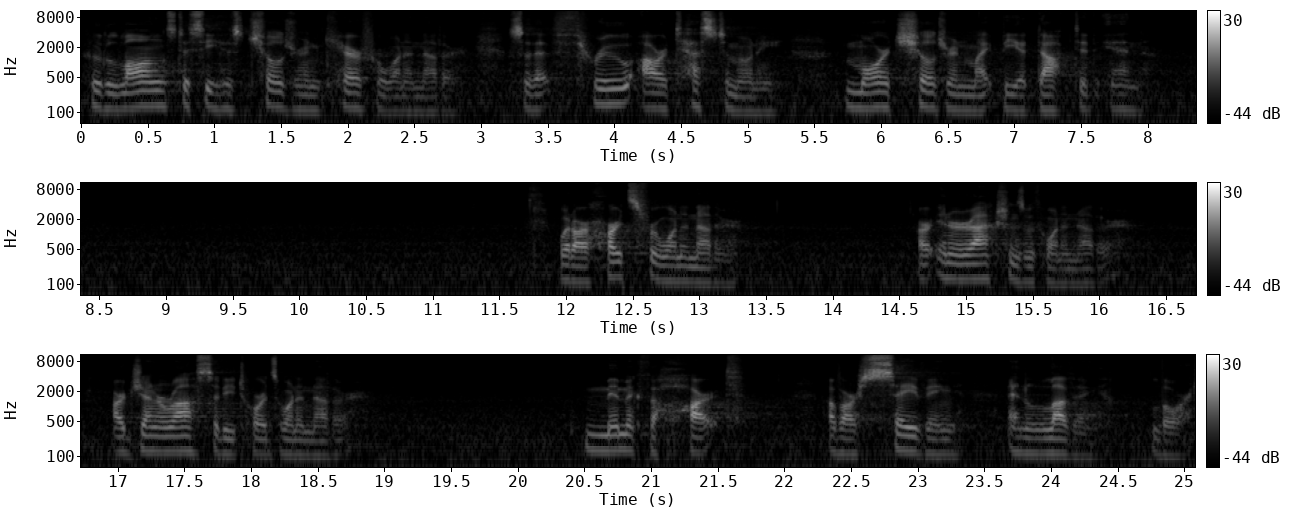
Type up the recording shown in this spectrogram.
who longs to see his children care for one another so that through our testimony, more children might be adopted in. What our hearts for one another our interactions with one another, our generosity towards one another. Mimic the heart of our saving and loving Lord.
